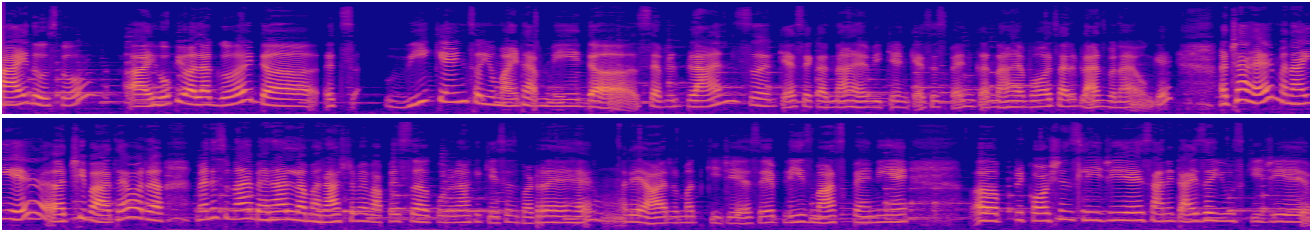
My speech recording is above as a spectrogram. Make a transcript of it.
Hi, दोस्तों. I hope you all are good it's weekend so you might have made uh, plans. Uh, कैसे करना है वीकेंड कैसे स्पेंड करना है? बहुत सारे प्लान्स बनाए होंगे. अच्छा है मनाइए. अच्छी बात है. और uh, मैंने सुना है बहरहाल महाराष्ट्र में वापस कोरोना के केसेस बढ़ रहे हैं. अरे यार मत कीजिए ऐसे. प्लीज़ मास्क पहनिए. प्रिकॉशंस लीजिए सैनिटाइज़र यूज़ कीजिए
